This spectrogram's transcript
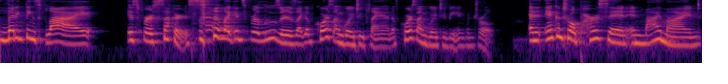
letting things fly is for suckers like it's for losers like of course i'm going to plan of course i'm going to be in control And an in control person, in my mind,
